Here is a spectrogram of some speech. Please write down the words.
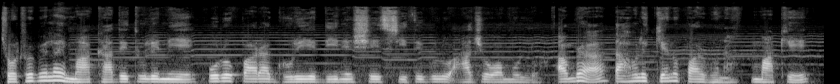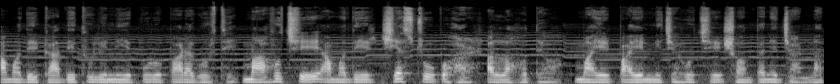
ছোটবেলায় মা কাঁধে তুলে নিয়ে পুরো পাড়া ঘুরিয়ে দিনের সেই স্মৃতিগুলো আজও অমূল্য। আমরা তাহলে কেন পারব না? মাকে আমাদের কাঁধে তুলে নিয়ে পুরো পাড়া ঘুরতে। মা হচ্ছে আমাদের শ্রেষ্ঠ উপহার আল্লাহ দেওয়া। মায়ের পায়ের নিচে হচ্ছে সন্তানের জান্নাত।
